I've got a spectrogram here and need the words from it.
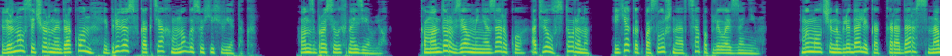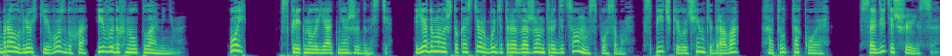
Вернулся черный дракон и привез в когтях много сухих веток. Он сбросил их на землю. Командор взял меня за руку, отвел в сторону, и я, как послушная овца, поплелась за ним. Мы молча наблюдали, как Карадарс набрал в легкие воздуха и выдохнул пламенем. «Ой!» — вскрикнула я от неожиданности. Я думала, что костер будет разожжен традиционным способом. Спички, лучинки, дрова. А тут такое. «Садитесь, Шилеса»,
